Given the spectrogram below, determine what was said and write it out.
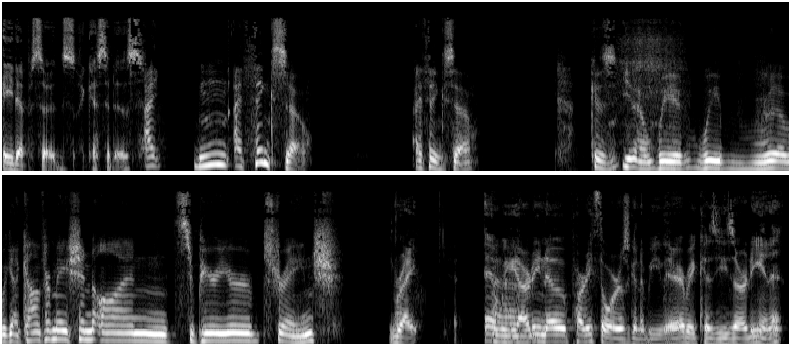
eight episodes, I guess it is. I mm, I think so. I think so. Because you know we we we got confirmation on Superior Strange. Right. And we Um, already know Party Thor is going to be there because he's already in it.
